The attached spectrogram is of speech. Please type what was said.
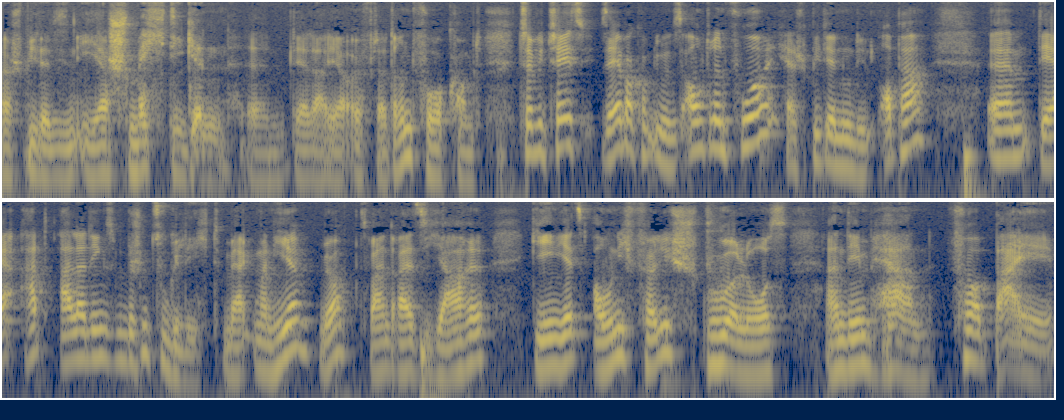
Da spielt er diesen eher schmächtigen, äh, der da ja öfter drin vorkommt. Chevy Chase selber kommt übrigens auch drin vor. Er spielt ja nun den Opa. Ähm, der hat allerdings ein bisschen zugelegt. Merkt man hier, ja, 32 Jahre gehen jetzt auch nicht völlig spurlos an dem Herrn vorbei.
